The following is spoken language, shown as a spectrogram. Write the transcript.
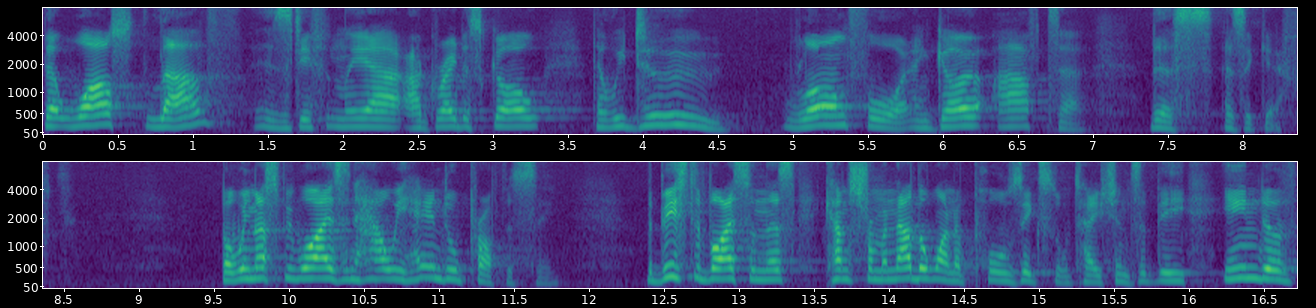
that whilst love is definitely our, our greatest goal, that we do long for and go after this as a gift. But we must be wise in how we handle prophecy. The best advice on this comes from another one of Paul's exhortations at the end of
